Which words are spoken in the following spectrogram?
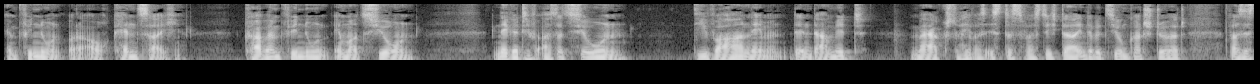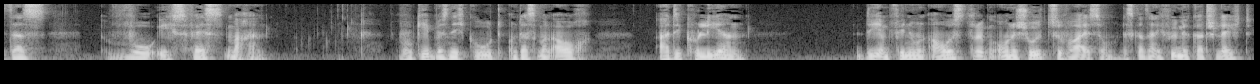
Empfindungen oder auch Kennzeichen, Körperempfindungen, Emotionen, negative Assoziationen, die wahrnehmen, denn damit merkst du, hey, was ist das, was dich da in der Beziehung gerade stört? Was ist das, wo ich's festmache? Wo geht es nicht gut? Und dass man auch artikulieren, die Empfindungen ausdrücken, ohne Schuldzuweisung. Das kann sein, ich fühle mich gerade schlecht,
